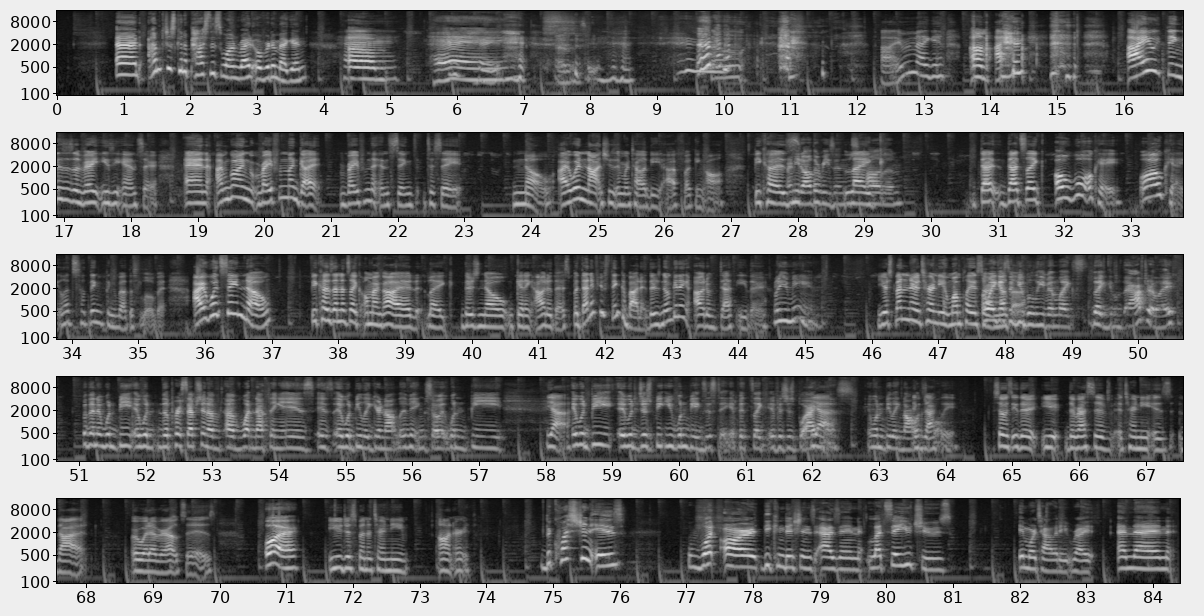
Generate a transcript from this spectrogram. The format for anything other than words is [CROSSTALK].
And I'm just gonna pass this one right over to Megan. hey. Um, Hey. So, [LAUGHS] I'm Megan. Um, I [LAUGHS] I think this is a very easy answer, and I'm going right from the gut, right from the instinct to say, no, I would not choose immortality at fucking all, because I need all the reasons. Like- all of them. that that's like oh well okay well okay let's think think about this a little bit i would say no because then it's like oh my god like there's no getting out of this. But then if you think about it there's no getting out of death either. What do you mean? you're spending an eternity in one place oh, or Oh, I guess another. if you believe in like like afterlife, but then it would be it would the perception of of what nothing is is it would be like you're not living, so it wouldn't be yeah. it would be it would just be you wouldn't be existing if it's like if it's just blackness. It wouldn't be like knowledgeable. exactly so it's either you the rest of eternity is that or whatever else it is or you just spend eternity on earth the question is what are the conditions, as in, let's say you choose immortality, right? And then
